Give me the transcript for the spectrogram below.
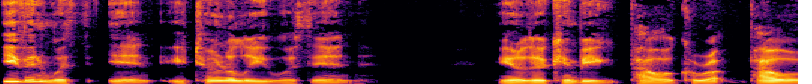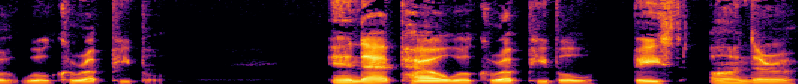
even within, eternally within, you know, there can be power corrupt, power will corrupt people. And that power will corrupt people based on their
